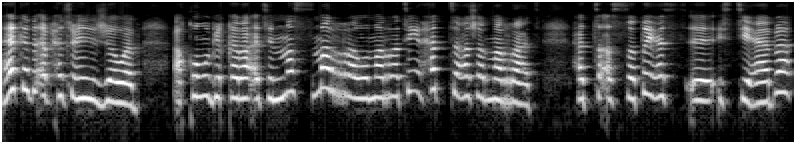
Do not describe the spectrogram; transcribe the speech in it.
هكذا أبحث عن الجواب. أقوم بقراءة النص مرة ومرتين حتى عشر مرات حتى أستطيع استيعابه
